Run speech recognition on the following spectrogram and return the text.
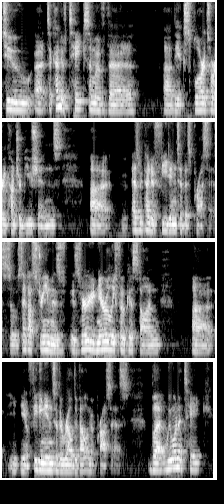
to uh, to kind of take some of the uh, the exploratory contributions uh, as we kind of feed into this process. So CentOS Stream is is very narrowly focused on uh, you know feeding into the RHEL development process, but we want to take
